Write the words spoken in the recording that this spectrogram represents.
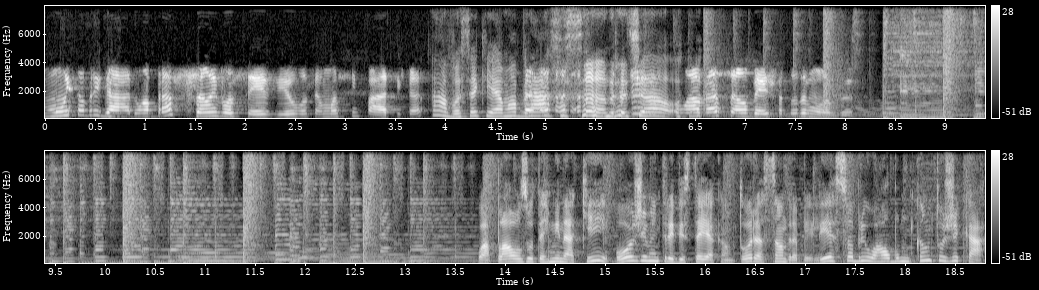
Muito obrigada, um abração em você, viu? Você é uma simpática. Ah, você que é. Um abraço, Sandra. Tchau. um abração, um beijo para todo mundo. O aplauso termina aqui. Hoje eu entrevistei a cantora Sandra Belê sobre o álbum Cantos de Cá,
